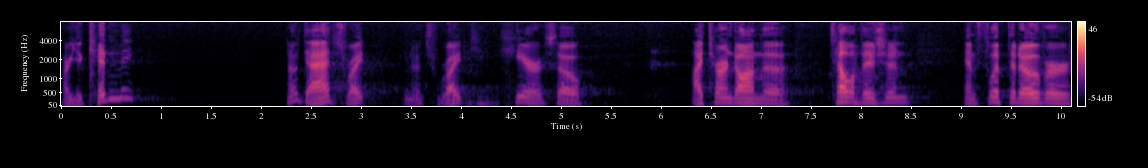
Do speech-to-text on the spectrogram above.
Are you kidding me? No, Dad, it's right, you know, it's right here. So I turned on the television and flipped it over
